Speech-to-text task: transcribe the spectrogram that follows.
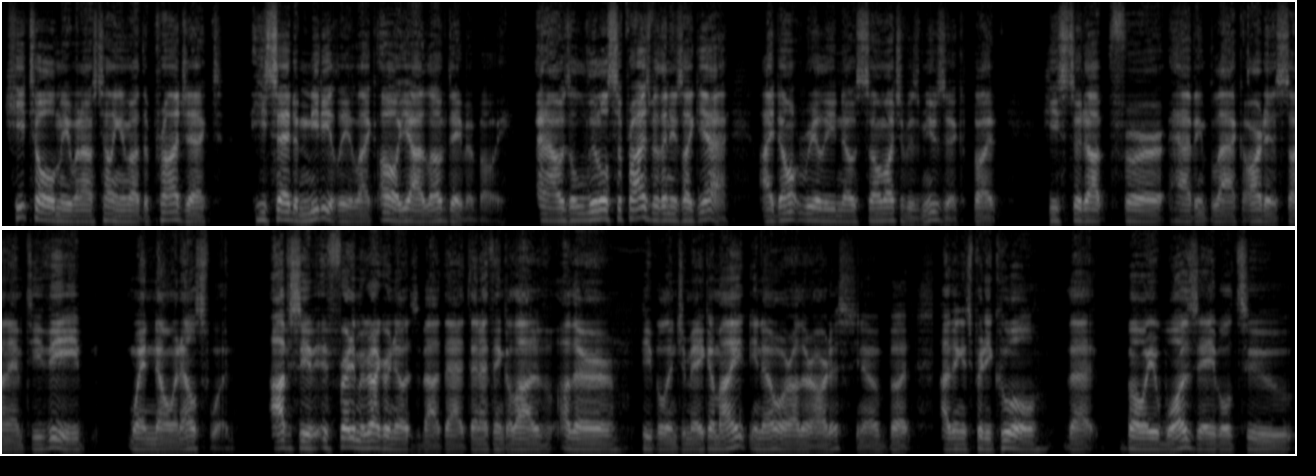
he told me when I was telling him about the project he said immediately, like, "Oh yeah, I love David Bowie," and I was a little surprised. But then he's like, "Yeah, I don't really know so much of his music, but he stood up for having black artists on MTV when no one else would." Obviously, if, Freddie McGregor knows about that, then I think a lot of other people in Jamaica might, you know, or other artists, you know. But I think it's pretty cool that Bowie was able to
